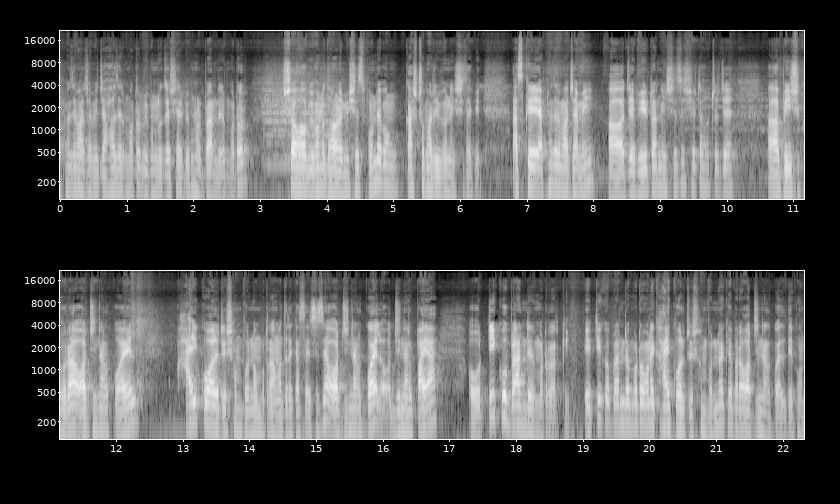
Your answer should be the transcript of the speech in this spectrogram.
আপনাদের মাঝে আমি জাহাজের মোটর, বিভিন্ন দেশের বিভিন্ন ব্র্যান্ডের মোটর সহ বিভিন্ন ধরনের মিসেস পণ্য এবং কাস্টমার রিভিউ নিয়ে এসে থাকি। আজকে আপনাদের মাঝে আমি যে ভিডিওটা নিয়ে এসেছি সেটা হচ্ছে যে বিশ ঘোড়া অরিজিনাল কয়েল হাই কোয়ালিটি সম্পন্ন মোটর আমাদের কাছে এসেছে। অরিজিনাল কয়েল অরিজিনাল পায়া ও টিকো ব্র্যান্ডের মোটর আর কি। এই টিকো ব্র্যান্ডের মোটর অনেক হাই কোয়ালিটির সম্পন্ন, একেবারে অরিজিনাল কয়েল দেখুন।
